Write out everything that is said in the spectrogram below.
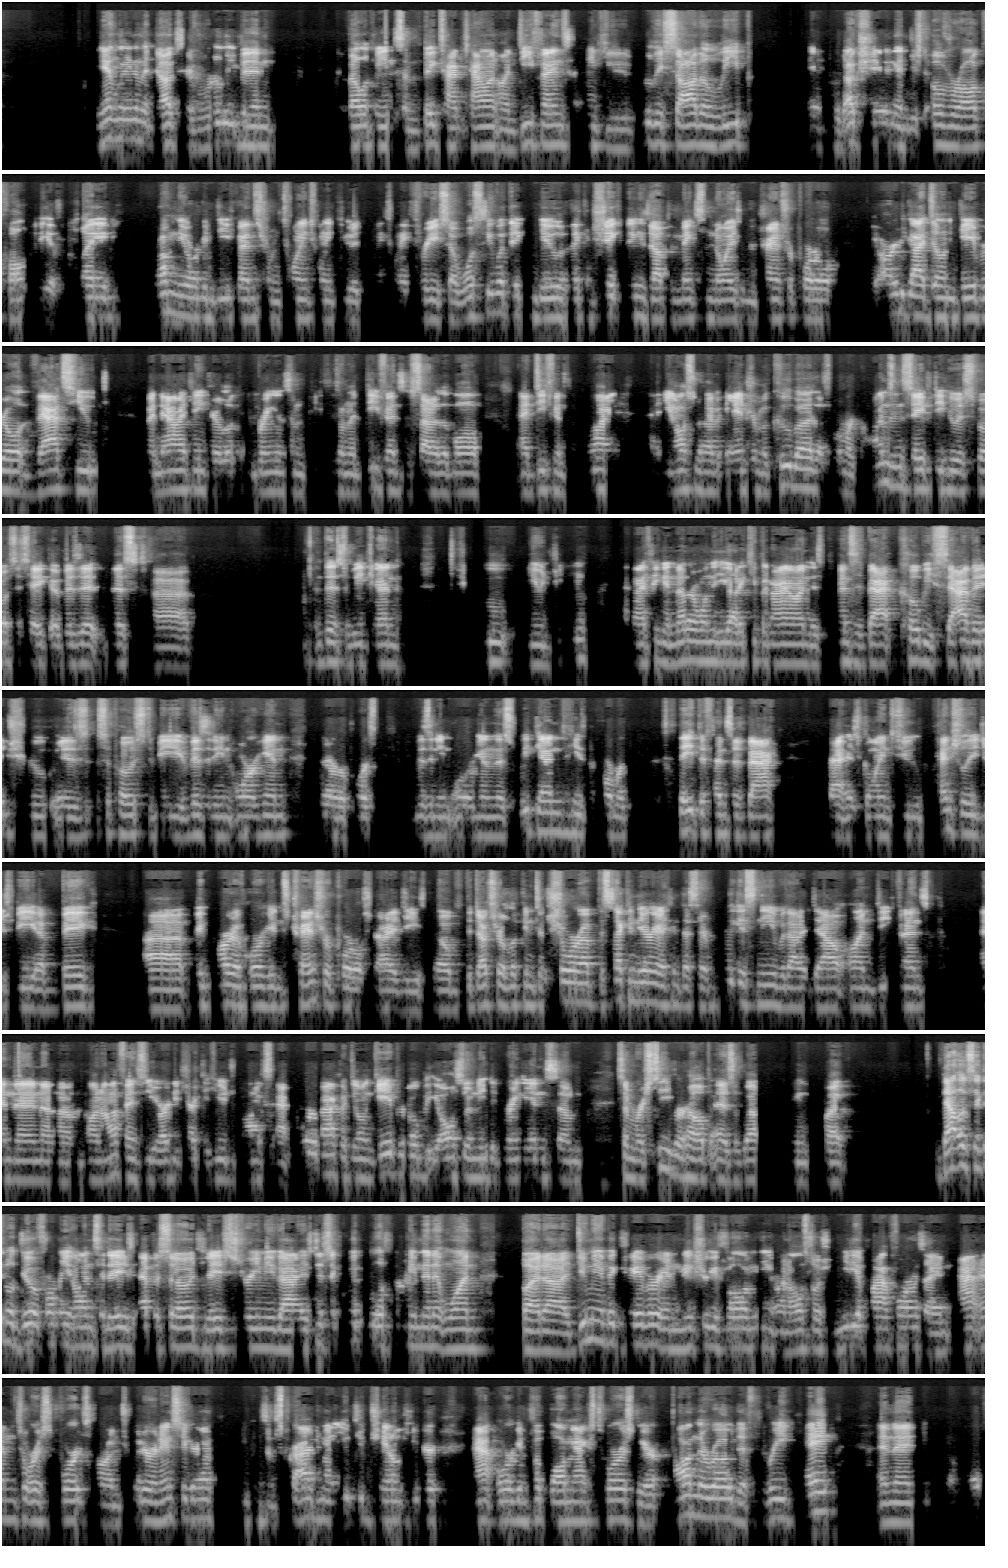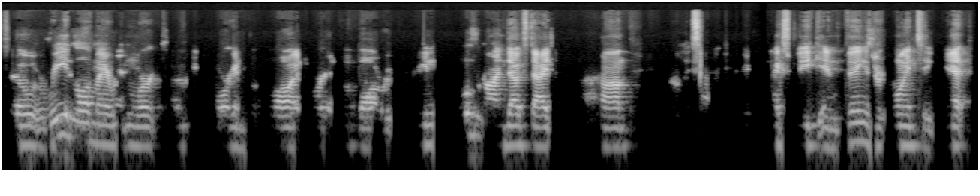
Dan Lanning and the Ducks have really been developing some big time talent on defense. I think you really saw the leap in production and just overall quality of play from the Oregon defense from 2022 to 2023. So we'll see what they can do if they can shake things up and make some noise in the transfer portal. You already got Dillon Gabriel. That's huge. But now I think you're looking to bring in some pieces on the defensive side of the ball at defensive line. And you also have Andrew Mukuba, the former Clemson safety, who is supposed to take a visit this uh, this weekend to Eugene. And I think another one that you got to keep an eye on is defensive back Kobe Savage, who is supposed to be visiting Oregon. There are reports visiting Oregon this weekend. He's the former state defensive back that is going to potentially just be a big, uh, big part of Oregon's transfer portal strategy. So the Ducks are looking to shore up the secondary. I think that's their biggest need, without a doubt, on defense. And then um, on offense, you already checked a huge box at quarterback with Dillon Gabriel, but you also need to bring in some some receiver help as well. But that looks like it'll do it for me on today's episode, today's stream, you guys. Just a quick little 30 minute one. But uh, do me a big favor and make sure you follow me on all social media platforms. I am at M Torres Sports on Twitter and Instagram. You can subscribe to my YouTube channel here at Oregon Football Max Torres. We are on the road to 3K. And then you can also read all of my written work on Oregon football and Oregon football recruiting over on ducksdigest.com next week, and things are going to get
